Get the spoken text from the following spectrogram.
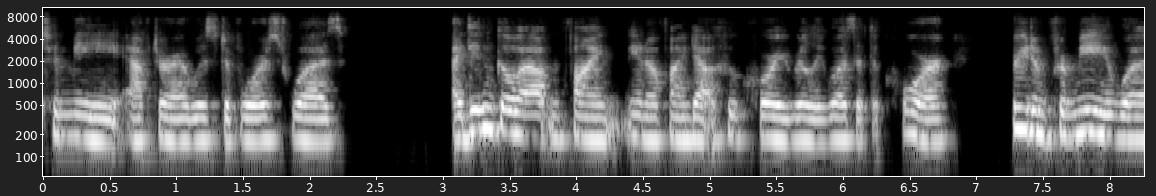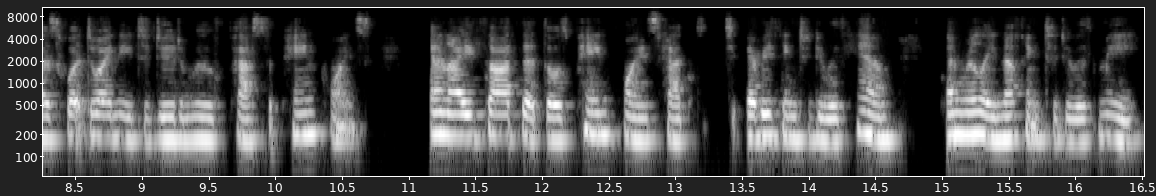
to me, after I was divorced, was I didn't go out and find, you know, find out who Coree really was at the core. Freedom for me was what do I need to do to move past the pain points? And I thought that those pain points had everything to do with him and really nothing to do with me.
